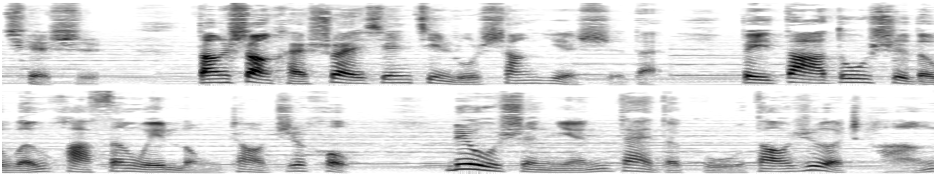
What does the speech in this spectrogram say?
确实，当上海率先进入商业时代，被大都市的文化氛围笼罩之后，六十年代的古道热肠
